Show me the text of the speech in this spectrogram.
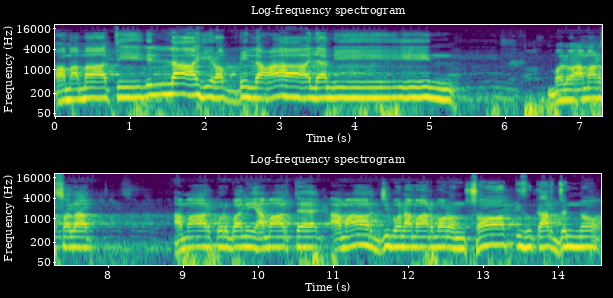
ওয়া মামাতি লিল্লাহি রাব্বিল আলামিন। বলো, আমার সালাত, আমার কোরবানি, আমার ত্যাগ, আমার জীবন, আমার মরণ, সব কিছু কার জন্য?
